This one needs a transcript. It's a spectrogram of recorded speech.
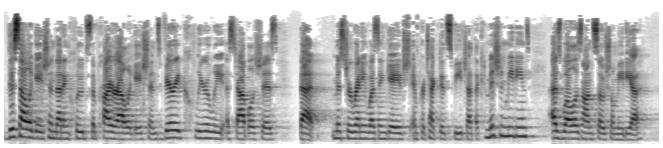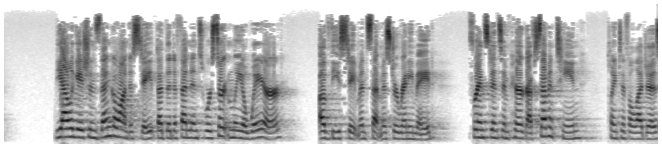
This allegation, that includes the prior allegations, very clearly establishes that Mr. Rinne was engaged in protected speech at the commission meetings as well as on social media. The allegations then go on to state that the defendants were certainly aware of these statements that Mr. Rinne made. For instance, in paragraph 17, plaintiff alleges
